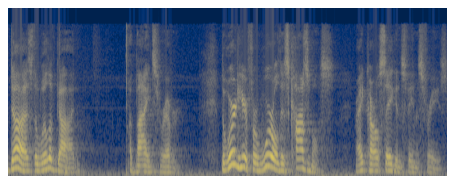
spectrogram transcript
does the will of God abides forever. The word here for world is cosmos, right? Carl Sagan's famous phrase.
